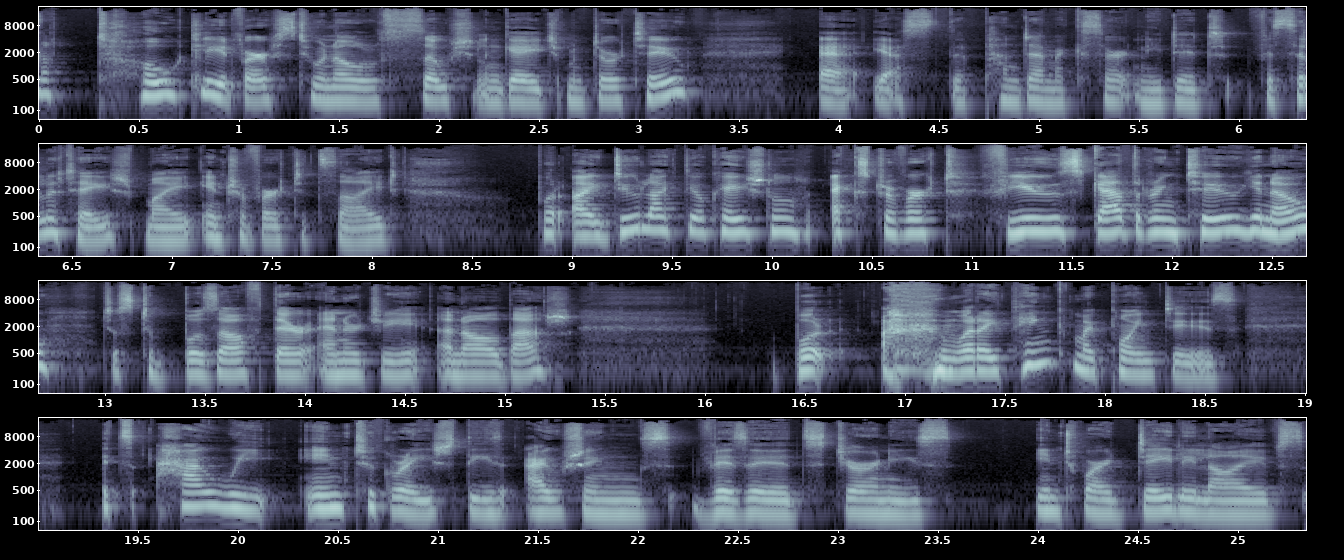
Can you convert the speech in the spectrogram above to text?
I'm not totally adverse to an old social engagement or two. Uh, yes, the pandemic certainly did facilitate my introverted side, but I do like the occasional extrovert fused gathering too, you know, just to buzz off their energy and all that. But what I think my point is, it's how we integrate these outings, visits, journeys into our daily lives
